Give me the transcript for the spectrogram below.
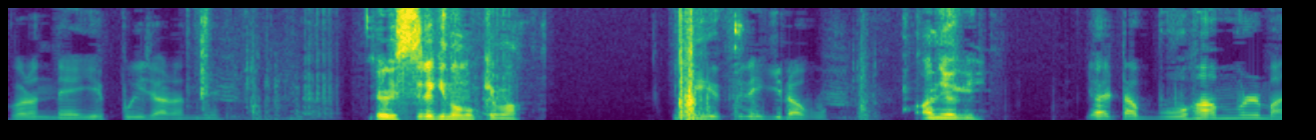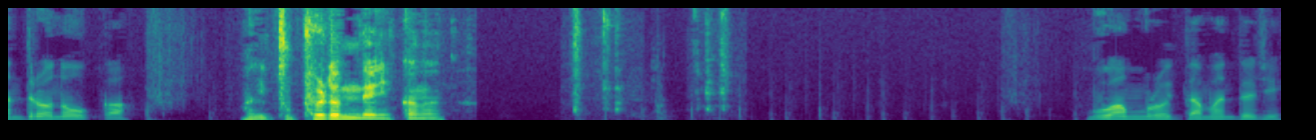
그렇네 예쁘게 자랐네. 여기 쓰레기 넣어놓게 막. 이게 쓰레기라고. 아니, 여기. 야 일단 무한물 만들어 놓을까? 하긴 두펄 넣으면 되니까는. 무한물 어디다 만들지?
